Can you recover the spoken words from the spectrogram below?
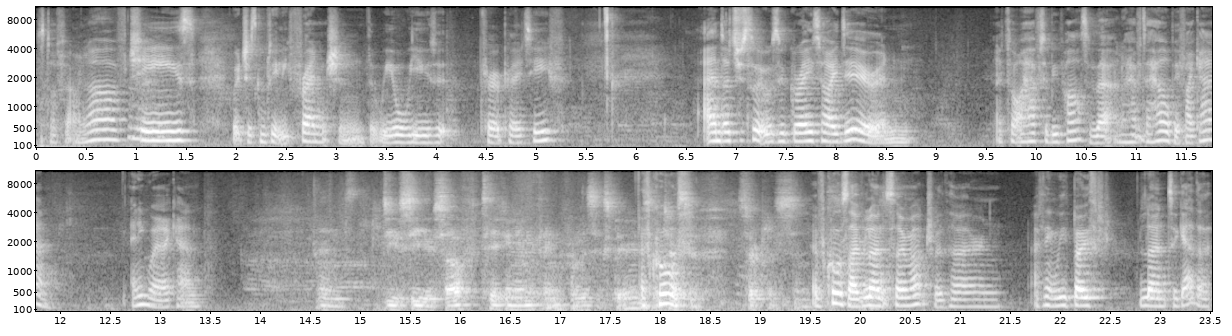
stuff that I love, cheese, which is completely French and that we all use it for aperitif. And I just thought it was a great idea, and I thought I have to be part of that, and I have to help if I can, any way I can. And do you see yourself taking anything from this experience? Of in course. terms of surplus. And Of course, I've learned so much with her, and I think we've both learned together.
